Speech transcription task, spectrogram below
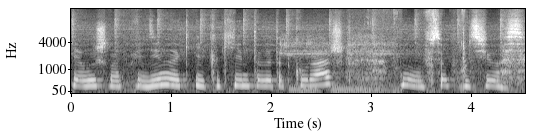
я вышла на поединок, и каким-то этот кураж, ну, все получилось.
